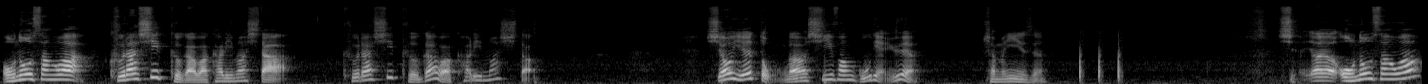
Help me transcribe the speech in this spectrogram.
おのさんはクラシックがわかりました。クラシックがわかりました。 小野懂了西方古典乐，什么意思？呃，おのさんは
